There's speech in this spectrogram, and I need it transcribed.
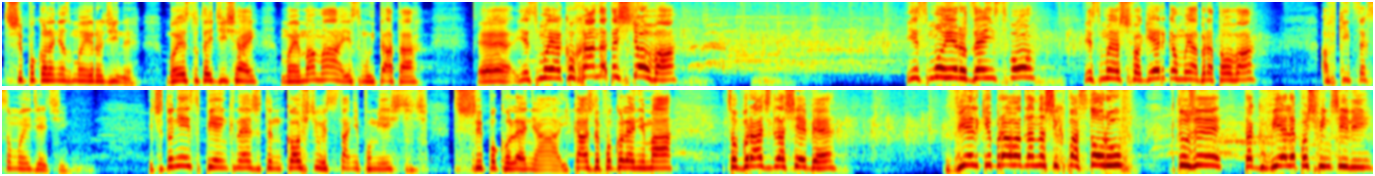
trzy pokolenia z mojej rodziny, bo jest tutaj dzisiaj moja mama, jest mój tata, e, jest moja kochana teściowa, jest moje rodzeństwo, jest moja szwagierka, moja bratowa, a w Kicach są moje dzieci. I czy to nie jest piękne, że ten kościół jest w stanie pomieścić trzy pokolenia i każde pokolenie ma co brać dla siebie? Wielkie brawa dla naszych pastorów, którzy tak wiele poświęcili,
